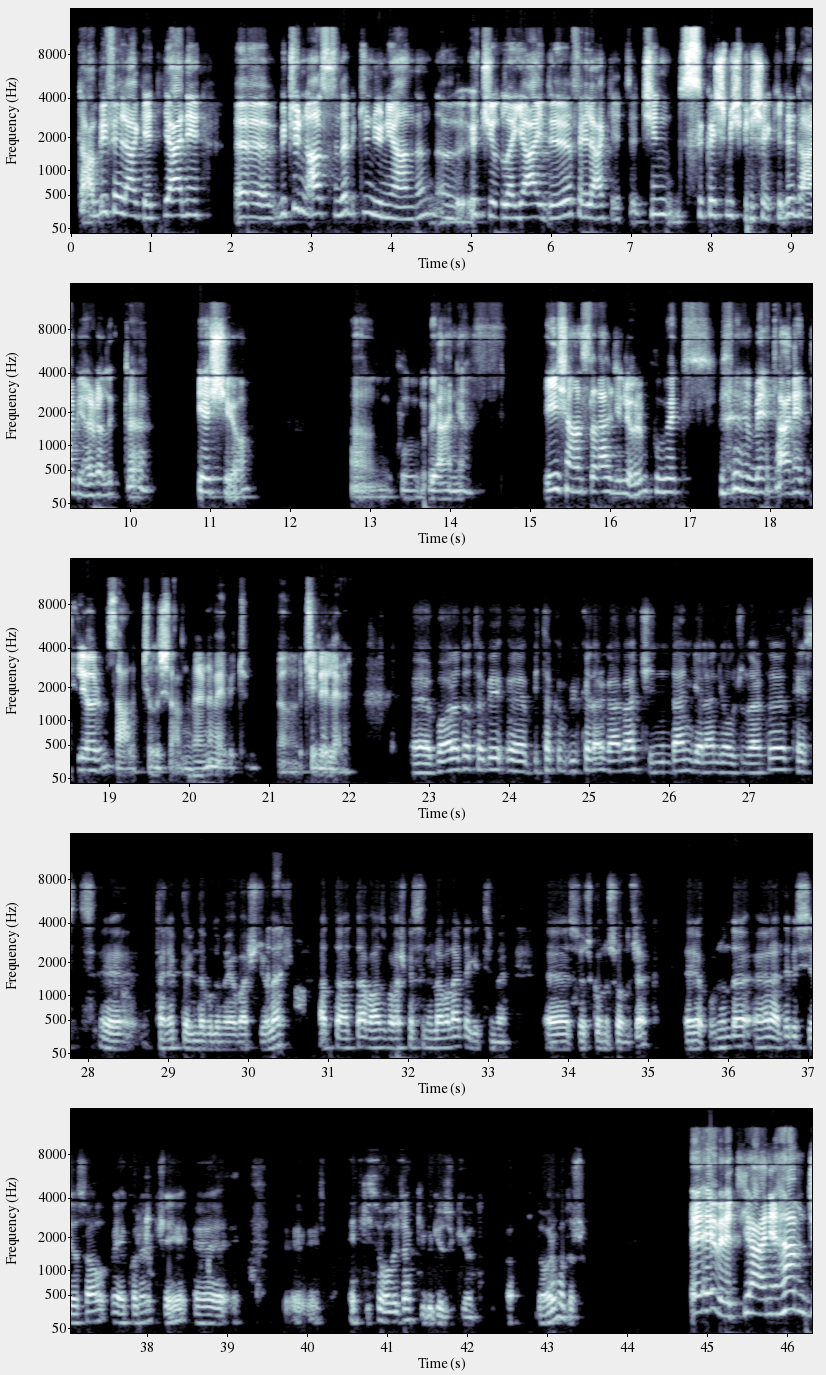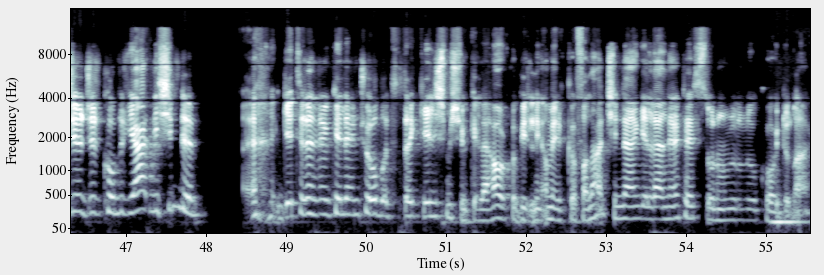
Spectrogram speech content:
Tam bir felaket. Yani bütün aslında bütün dünyanın 3 e, yıla yaydığı felaketi Çin sıkışmış bir şekilde dar bir aralıkta yaşıyor. Ee, yani iyi şanslar diliyorum. Kuvvet, metanet diliyorum sağlık çalışanlarına ve bütün e, Çinlilere. E, bu arada tabii e, bir takım ülkeler galiba Çin'den gelen yolcularda test e, taleplerinde bulunmaya başlıyorlar. Hatta hatta bazı başka sınırlamalar da getirme e, söz konusu olacak. E, onun da herhalde bir siyasal ve ekonomik şeyi e, e, etkisi olacak gibi gözüküyor. Doğru mudur? E, evet yani hem cırcır cır konu yani şimdi getiren ülkelerin çoğu batıda gelişmiş ülkeler Avrupa Birliği, Amerika falan Çin'den gelenlere test sorumluluğu koydular.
